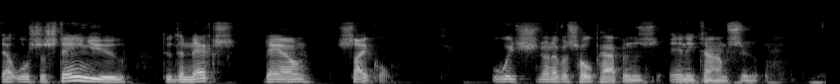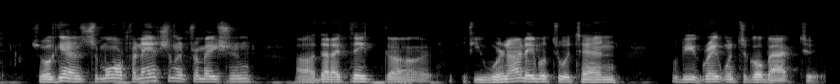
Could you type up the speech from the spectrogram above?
that will sustain you through the next down cycle, which none of us hope happens anytime soon. So, again, some more financial information uh, that I think uh, if you were not able to attend would be a great one to go back to.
